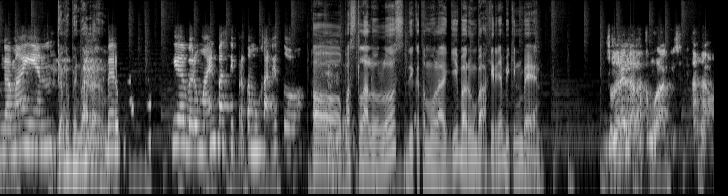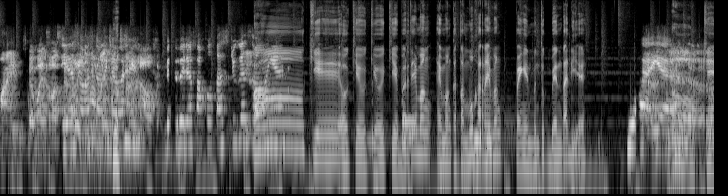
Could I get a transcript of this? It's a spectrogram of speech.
nggak main. Jangan ngeband bareng. Baru Iya baru main pas dipertemukan itu. Oh, pas setelah lulus diketemu lagi baru mbak akhirnya bikin band. Sebenarnya nggak ketemu lagi sih, kita nggak main. Gak main sama sekali. Iya, sama sekali nggak main. Beda-beda fakultas juga soalnya. Oh, Oke, oke, oke, oke. Berarti emang emang ketemu karena emang pengen bentuk band tadi ya? Iya iya. Oh. Oke.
